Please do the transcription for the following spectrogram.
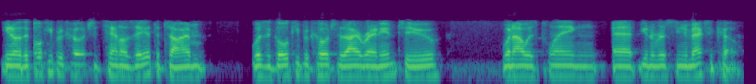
You know, the goalkeeper coach at San Jose at the time was a goalkeeper coach that I ran into when I was playing at University of New Mexico.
